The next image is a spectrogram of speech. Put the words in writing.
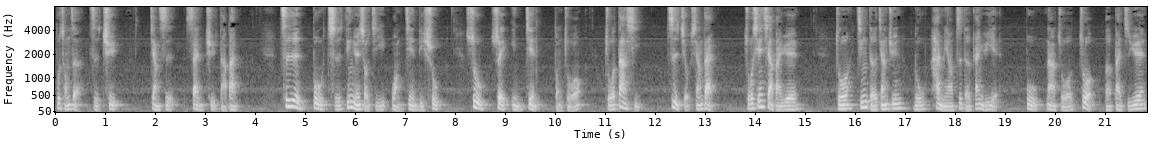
不从者自去。”将士散去大半。次日，不持丁原首级往见李肃，肃遂引见董卓，卓大喜，置酒相待。卓先下拜曰：“卓今得将军，如汉苗之得干羽也。”不纳卓坐而拜之曰：“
